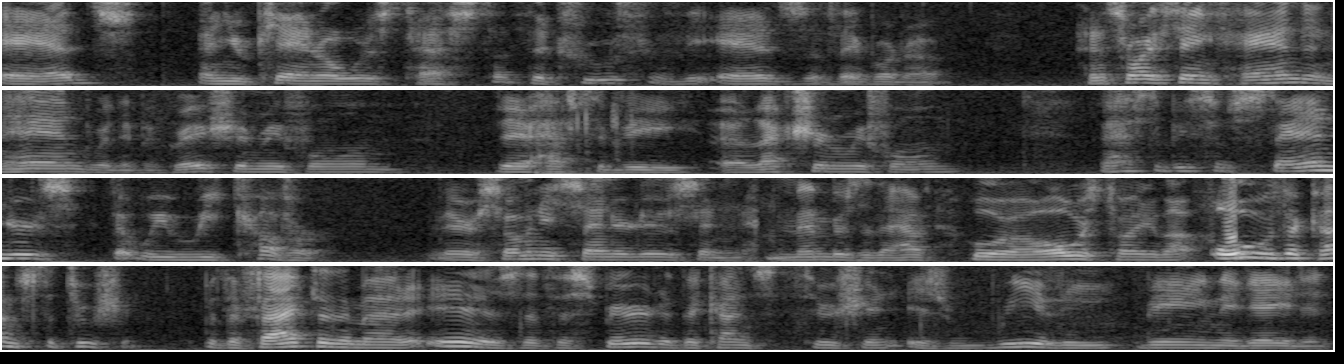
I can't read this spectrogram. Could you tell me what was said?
ads, and you can't always test the truth of the ads that they put up. And so I think hand in hand with immigration reform, there has to be election reform. There has to be some standards that we recover. There are so many senators and members of the House who are always talking about, oh, the Constitution. But the fact of the matter is that the spirit of the Constitution is really being negated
